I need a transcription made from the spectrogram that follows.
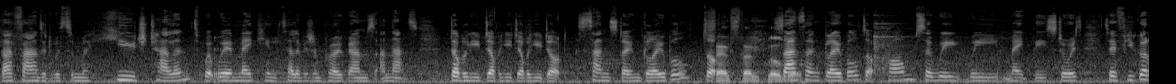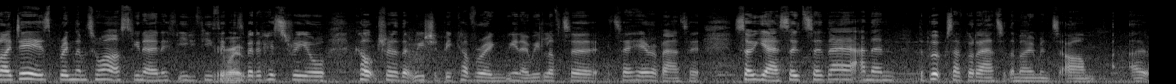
that I founded with some huge talent, but we're making the television programs, and that's www.sandstoneglobal.com. Sandstone Global. Sandstoneglobal.com. So we, we make these stories. So if you've got ideas, bring them to us. You know, and if you, if you think there's a bit of history or culture that we should be covering, you know, we'd love to to hear about it. So yeah, so so there, and then the books I've got out at the moment are a,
